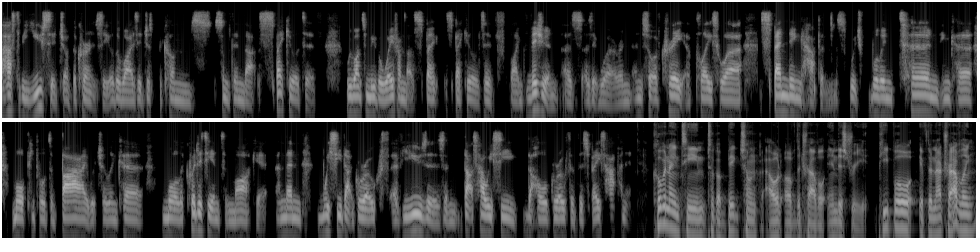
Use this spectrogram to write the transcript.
there has to be usage of the currency otherwise it just becomes something that's speculative. We want to move away from that spe- speculative like vision as as it were and, and sort of create a place where spending happens which will in turn incur more people to buy which will incur more liquidity into the market. And then we see that growth of users and that's how we see the whole growth of the space happening COVID 19 took a big chunk out of the travel industry. People, if they're not traveling,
